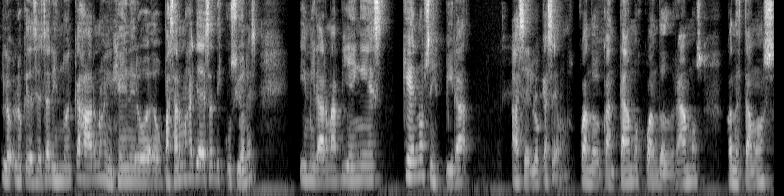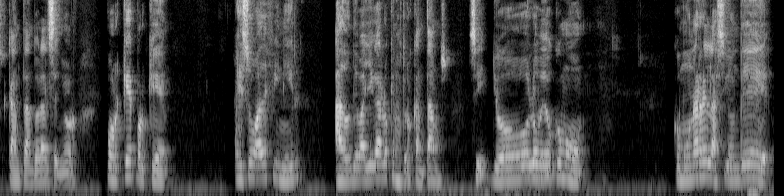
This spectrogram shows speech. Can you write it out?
lo, que decía Charis, no encajarnos en género o pasar más allá de esas discusiones y mirar más bien es qué nos inspira a hacer lo que hacemos. Cuando cantamos, cuando adoramos, cuando estamos cantándole al Señor. ¿Por qué? Porque eso va a definir a dónde va a llegar lo que nosotros cantamos. Sí, yo lo veo como, como una relación de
